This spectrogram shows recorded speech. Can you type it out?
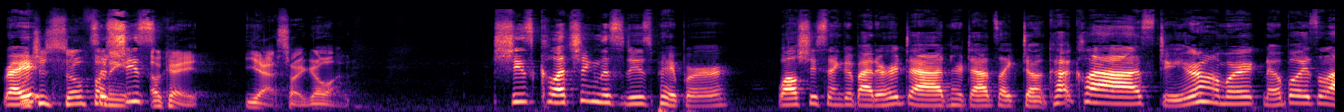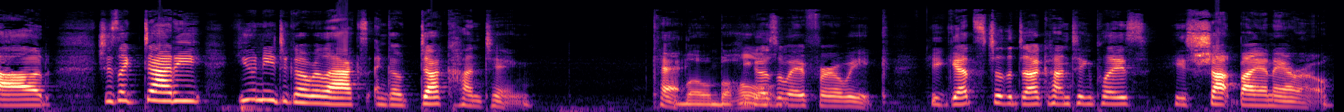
Right? Which is so funny. So she's okay. Yeah, sorry, go on. she's clutching this newspaper while she's saying goodbye to her dad, and her dad's like, Don't cut class, do your homework, no boys allowed. She's like, Daddy, you need to go relax and go duck hunting. Okay. Lo and behold. He goes away for a week. He gets to the duck hunting place, he's shot by an arrow.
